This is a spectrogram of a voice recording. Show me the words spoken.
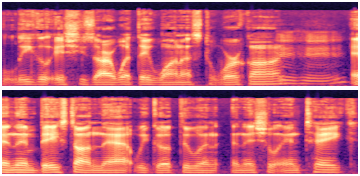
legal issues are, what they want us to work on, Mm-hmm. and then based on that, we go through an initial intake.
